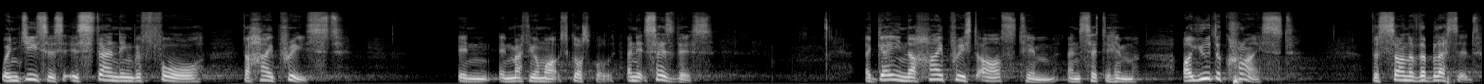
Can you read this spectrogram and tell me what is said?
when Jesus is standing before the high priest in, in Matthew or Mark's gospel. And it says this Again, the high priest asked him and said to him, Are you the Christ, the Son of the Blessed?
